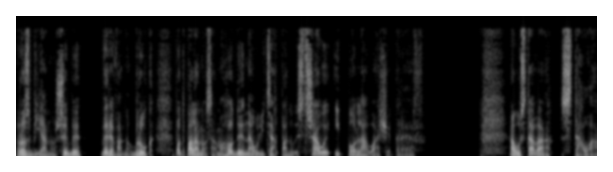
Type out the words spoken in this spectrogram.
Rozbijano szyby, wyrywano bruk, podpalano samochody, na ulicach padły strzały i polała się krew. A ustawa stała.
